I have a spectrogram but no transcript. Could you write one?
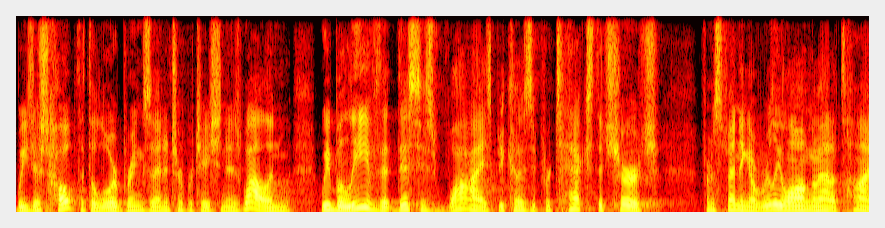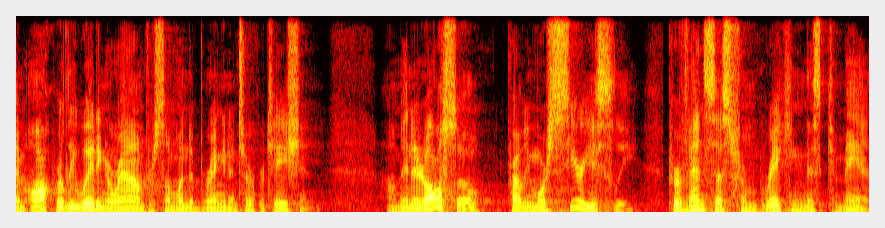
we just hope that the Lord brings an interpretation as well. And we believe that this is wise because it protects the church from spending a really long amount of time awkwardly waiting around for someone to bring an interpretation. Um, and it also, probably more seriously, prevents us from breaking this command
